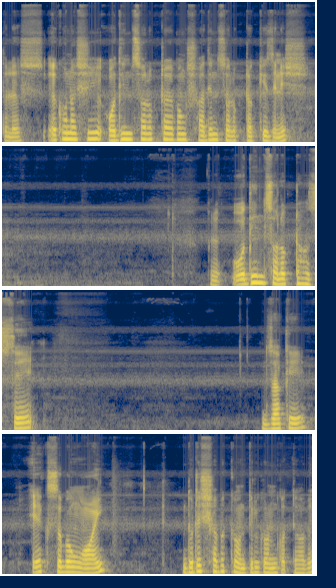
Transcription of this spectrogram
তাহলে এখন আসি অধীন চলকটা এবং স্বাধীন চলকটা কী জিনিস? অধীন চলকটা হচ্ছে যাকে এক্স এবং ওয়াই দুটির সাপেক্ষে অন্তরীকরণ করতে হবে।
